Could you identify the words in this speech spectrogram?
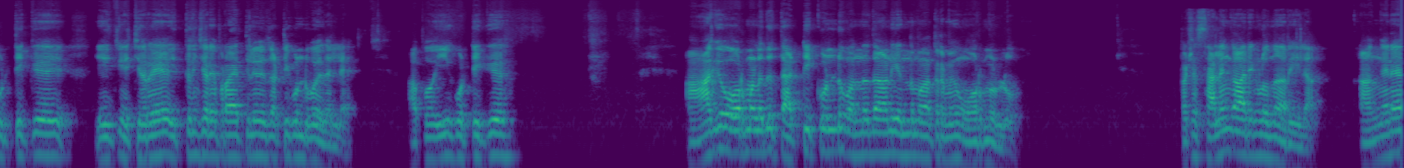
കുട്ടിക്ക് ഈ ചെറിയ ഇത്രയും ചെറിയ പ്രായത്തിൽ തട്ടിക്കൊണ്ടുപോയതല്ലേ. അപ്പൊ ഈ കുട്ടിക്ക് ആകെ ഓർമ്മയുള്ളത് തട്ടിക്കൊണ്ട് വന്നതാണ് എന്ന് മാത്രമേ ഓർമ്മയുള്ളൂ. പക്ഷെ സ്ഥലം കാര്യങ്ങളൊന്നും അറിയില്ല. അങ്ങനെ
